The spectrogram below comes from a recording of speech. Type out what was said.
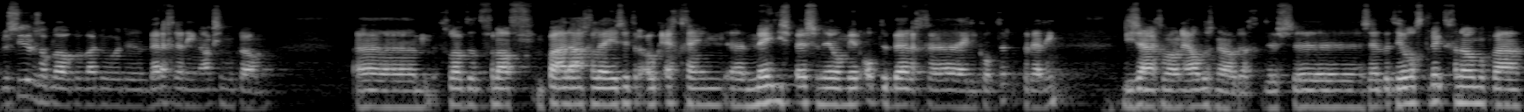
blessures oplopen, waardoor de bergredding in actie moet komen. Ehm, ik geloof dat vanaf een paar dagen geleden zit er ook echt geen uh, medisch personeel meer op de berghelikopter, op de redding. Die zijn gewoon elders nodig. Dus uh, ze hebben het heel strikt genomen qua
